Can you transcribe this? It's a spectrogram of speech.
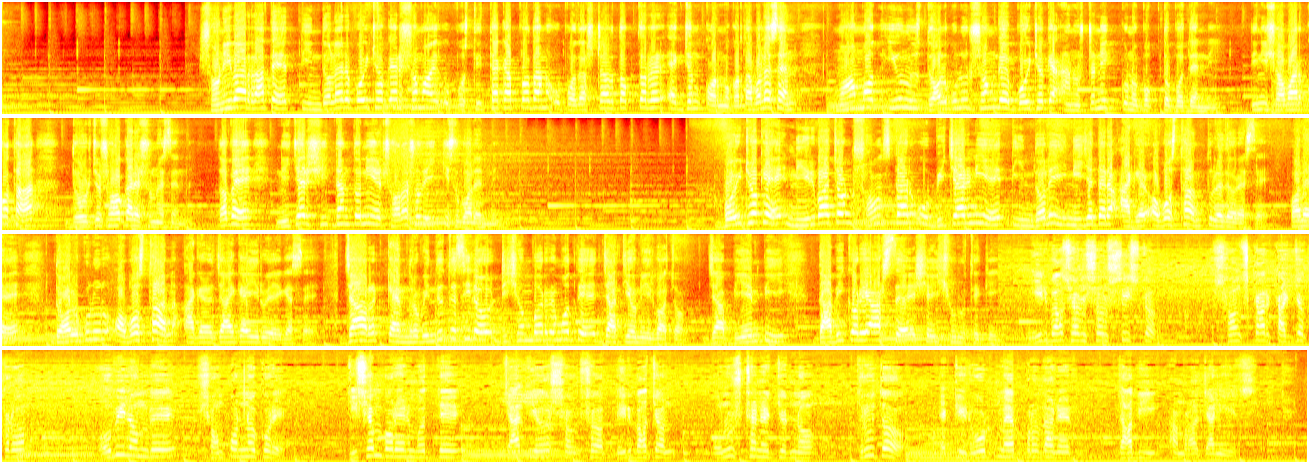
শনিবার রাতে তিন দলের বৈঠকের সময় উপস্থিত থাকা প্রধান উপদেষ্টার দপ্তরের একজন কর্মকর্তা বলেছেন, মোহাম্মদ ইউনুস দলগুলোর সঙ্গে বৈঠকে আনুষ্ঠানিক কোনো বক্তব্য দেননি। তিনি সবার কথা ধৈর্য সহকারে শুনেছেন। তবে নিজের সিদ্ধান্ত নিয়ে সরাসরি কিছু বলেননি। বৈঠকে নির্বাচন, সংস্কার ও বিচার নিয়ে তিন দলেই নিজেদের আগের অবস্থান তুলে ধরেছে। ফলে দলগুলোর অবস্থান আগের জায়গায় রয়ে গেছে, যার কেন্দ্রবিন্দুতে ছিল ডিসেম্বরের মধ্যে জাতীয় নির্বাচন, যা বিএনপি দাবি করে আসছে সেই শুরু থেকেই। নির্বাচন সংশ্লিষ্ট সংস্কার কার্যক্রম অবিলম্বে সম্পন্ন করে ডিসেম্বরের মধ্যে জাতীয় সংসদ নির্বাচন অনুষ্ঠানের জন্য দ্রুত একটি রোডম্যাপ প্রদানের দাবি আমরা জানিয়েছি।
